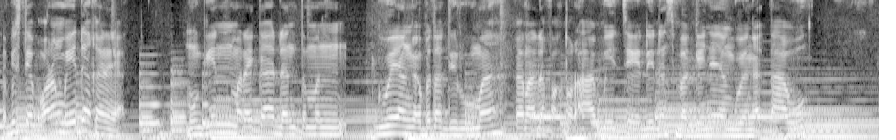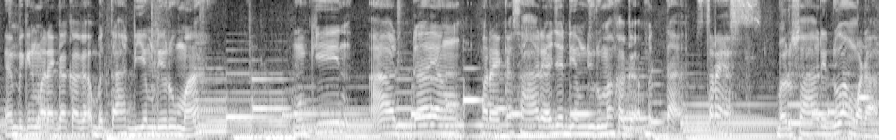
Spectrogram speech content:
Tapi setiap orang beda kan ya? Mungkin mereka dan temen gue yang nggak betah di rumah karena ada faktor A, B, C, D dan sebagainya yang gue nggak tahu. Yang bikin mereka kagak betah diem di rumah. Mungkin ada yang mereka sehari aja diem di rumah kagak betah. Stres. Baru sehari doang padahal.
